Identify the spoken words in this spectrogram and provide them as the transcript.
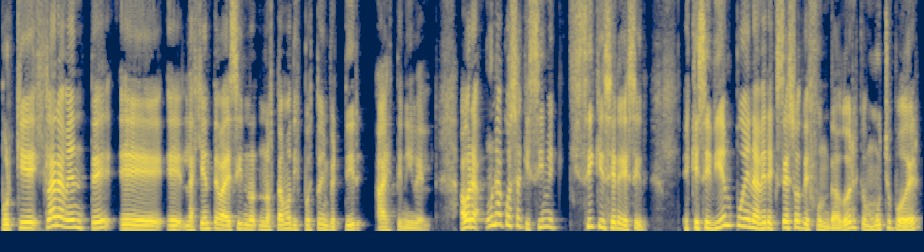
porque claramente eh, la gente va a decir no, no, estamos dispuestos a invertir a este nivel. Ahora, una cosa que sí, me, sí quisiera decir es que si bien pueden haber excesos de fundadores con mucho poder,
